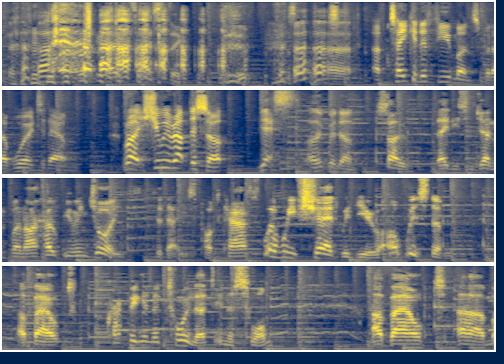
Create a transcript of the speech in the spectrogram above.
Fantastic. I've taken a few months, but I've worked it out. Right, should we wrap this up? yes, I think we're done. So, ladies and gentlemen, I hope you enjoyed today's podcast where we've shared with you our wisdom about crapping in a toilet in a swamp, about um,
